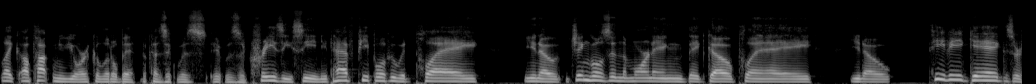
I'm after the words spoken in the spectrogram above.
like I'll talk New York a little bit because it was it was a crazy scene. You'd have people who would play, you know, jingles in the morning. They'd go play, you know, TV gigs or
